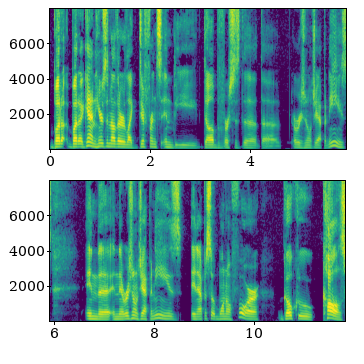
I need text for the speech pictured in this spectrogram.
But uh, but again, here's another like difference in the dub versus the the original Japanese. In the in the original Japanese, in episode 104, Goku calls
